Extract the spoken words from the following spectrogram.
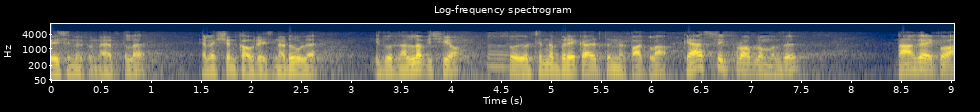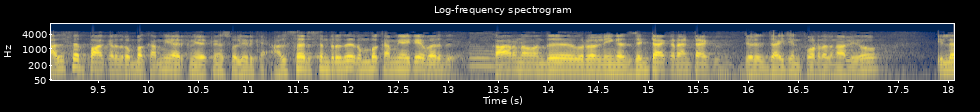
பேசிட்டு இருக்கிற நேரத்துல எலெக்ஷன் கவரேஜ் நடுவுல இது ஒரு நல்ல விஷயம். ஸோ இது ஒரு சின்ன பிரேக்கா எடுத்து பார்க்கலாம். கேஸ்ட்ரிக் ப்ராப்ளம் வந்து நாங்க இப்போ அல்சர் பாக்குறது ரொம்ப கம்மியா இருக்குன்னு ஏற்கனவே சொல்லியிருக்கேன். அல்சர்ஸ்ன்றது ரொம்ப கம்மியாயிட்டே வருது. காரணம் வந்து ஒருவேளை நீங்க ஜென்டாக் ரேண்டாக் ஜைஜின் போடுறதுனாலயோ இல்ல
